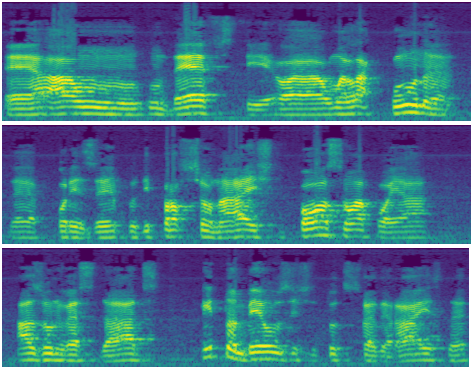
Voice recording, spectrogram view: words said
é, há um, um, déficit, há uma lacuna, né, por exemplo, de profissionais que possam apoiar as universidades e também os institutos federais, né,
